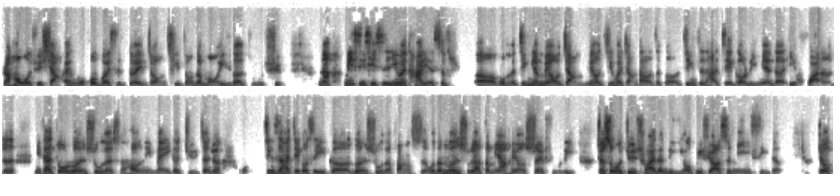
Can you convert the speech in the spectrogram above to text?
然后我去想，哎，我会不会是对这种其中的某一个族群？那 MISI 其实因为它也是呃，我们今天没有讲，没有机会讲到这个金字塔结构里面的一环，就是你在做论述的时候，你每一个矩阵就我。金字塔结构是一个论述的方式，我的论述要怎么样很有说服力？就是我举出来的理由必须要是 MISI 的，就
